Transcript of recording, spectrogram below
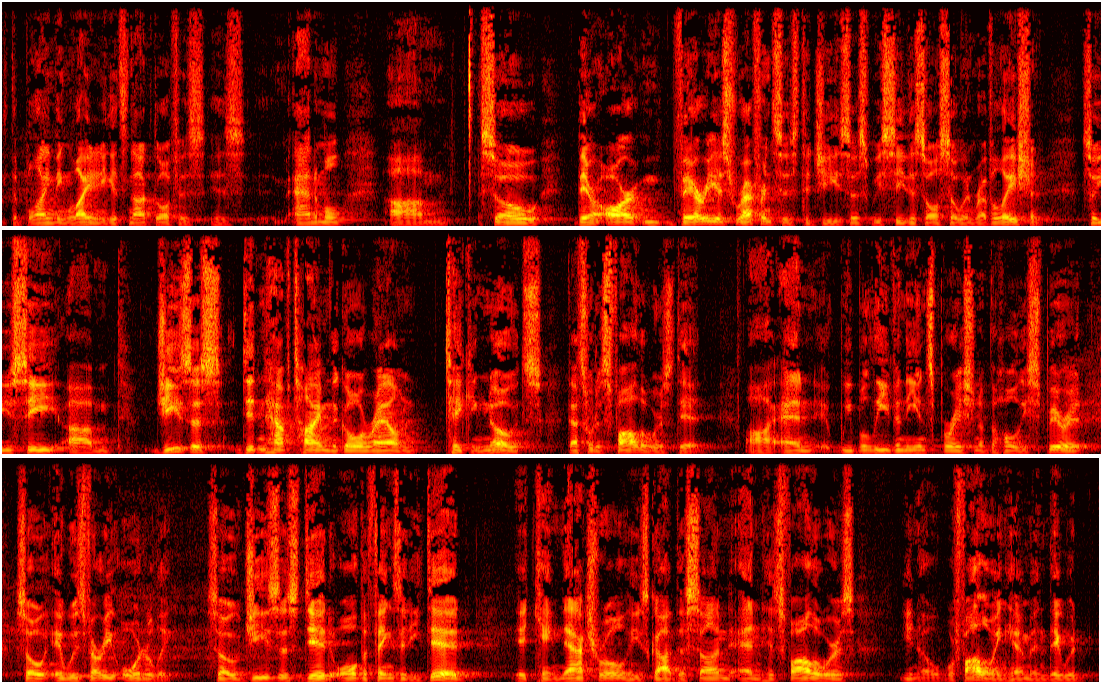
the blinding light and he gets knocked off his, his animal. Um, so there are various references to Jesus. We see this also in Revelation. So you see, um, Jesus didn't have time to go around taking notes. That's what his followers did. Uh, and we believe in the inspiration of the Holy Spirit, so it was very orderly. So Jesus did all the things that he did. It came natural. He's God the Son, and his followers, you know, were following him, and they would,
